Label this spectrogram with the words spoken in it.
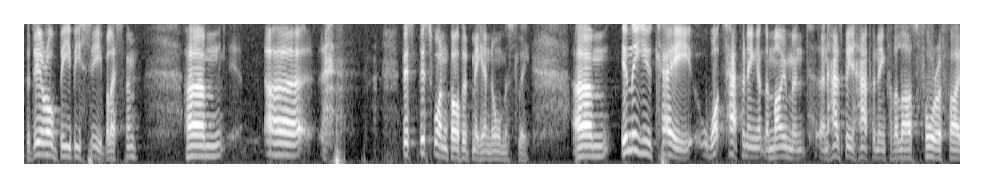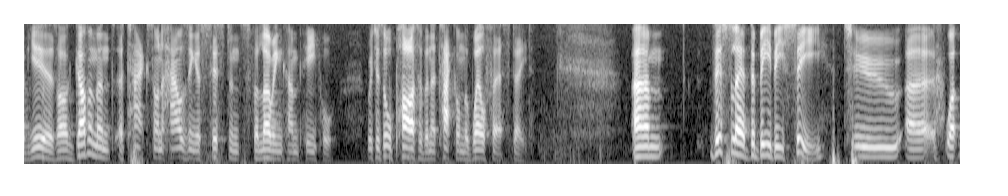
the dear old BBC, bless them. Um, uh, this, this one bothered me enormously. Um, in the UK, what's happening at the moment and has been happening for the last four or five years are government attacks on housing assistance for low-income people, which is all part of an attack on the welfare state. Um, this led the BBC to, uh, well,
